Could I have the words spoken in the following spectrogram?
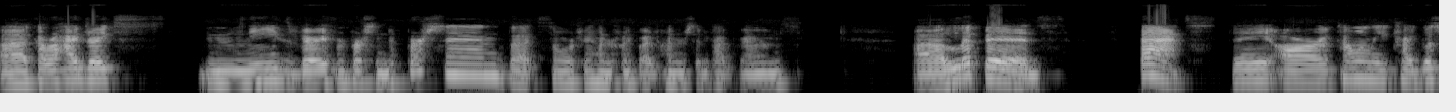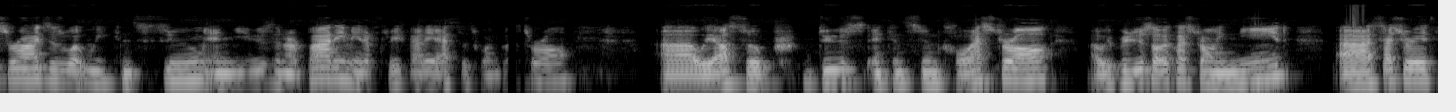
Uh, carbohydrates needs vary from person to person, but somewhere between 125 to 175 grams. Uh, lipids, fats, they are commonly triglycerides is what we consume and use in our body, made of three fatty acids, one glycerol. Uh, we also produce and consume cholesterol. Uh, we produce all the cholesterol we need. Uh, saturated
